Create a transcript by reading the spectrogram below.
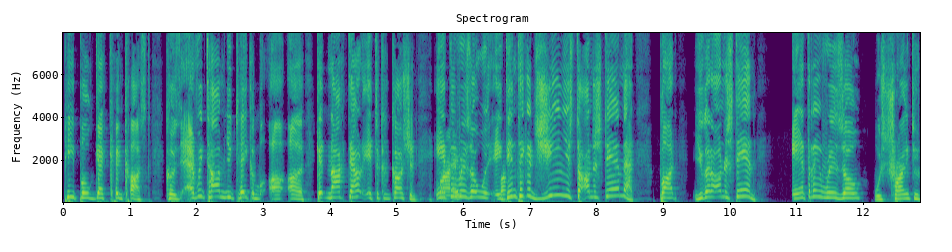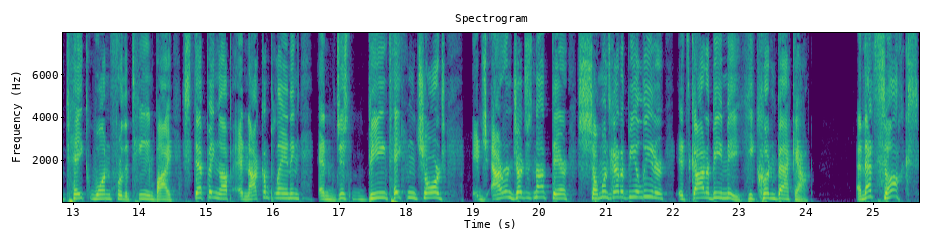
people get concussed because every time you take a uh, uh, get knocked out, it's a concussion. Anthony Rizzo, was- it didn't take a genius to understand that, but you got to understand. Anthony Rizzo was trying to take one for the team by stepping up and not complaining and just being taking charge. Aaron Judge is not there. Someone's got to be a leader. It's got to be me. He couldn't back out. And that sucks.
